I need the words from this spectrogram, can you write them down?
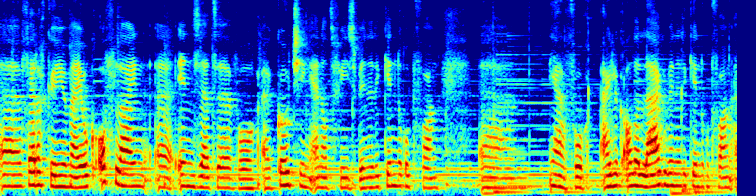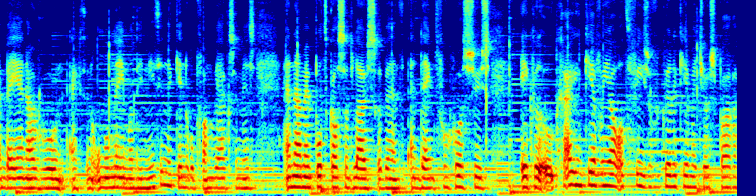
Uh, verder kun je mij ook offline uh, inzetten voor coaching en advies binnen de kinderopvang. Ehm, ja, voor eigenlijk alle lagen binnen de kinderopvang. En ben jij nou gewoon echt een ondernemer die niet in de kinderopvang werkzaam is en naar mijn podcast aan het luisteren bent en denkt van goh Suus, ik wil ook graag een keer van jou advies of ik wil een keer met jou sparren.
